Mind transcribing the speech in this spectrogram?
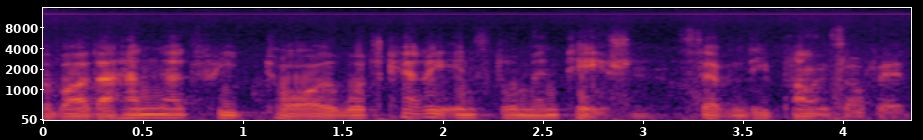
about 100 feet tall, which carry instrumentation, 70 pounds of it.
